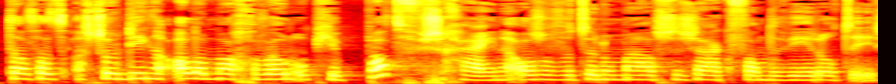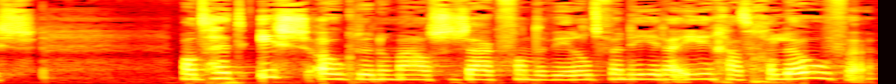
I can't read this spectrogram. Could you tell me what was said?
dat dat soort dingen allemaal gewoon op je pad verschijnen, alsof het de normaalste zaak van de wereld is. Want het is ook de normaalste zaak van de wereld wanneer je daarin gaat geloven.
